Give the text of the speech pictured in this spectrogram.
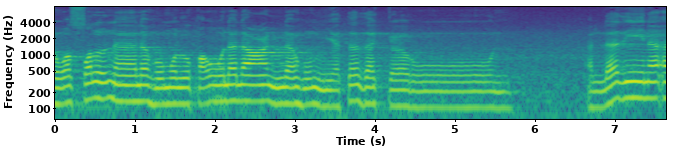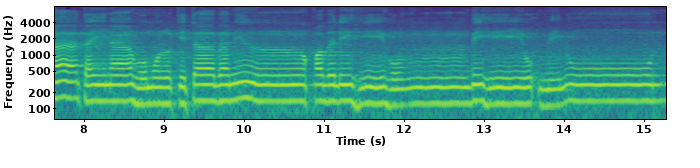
وصلنا لهم القول لعلهم يتذكرون. الذين آتيناهم الكتاب من قبله هم به يؤمنون.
